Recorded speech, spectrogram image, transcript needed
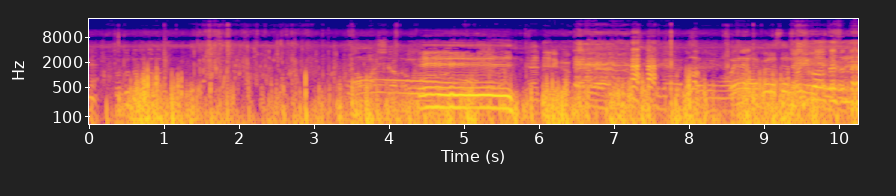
İpine. Dur dur dur dur dur. Maşallah. Hey. Ya deli gökler ya. Böyle sen Çocuk oltasında.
